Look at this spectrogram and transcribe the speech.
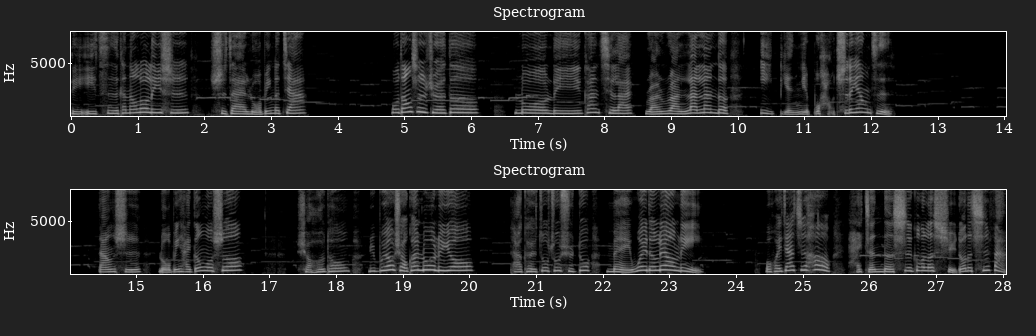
第一次看到洛梨时，是在罗宾的家。我当时觉得。洛梨看起来软软烂烂的，一点也不好吃的样子。当时罗宾还跟我说：“小河童，你不要小看洛梨哦，它可以做出许多美味的料理。”我回家之后，还真的试过了许多的吃法，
